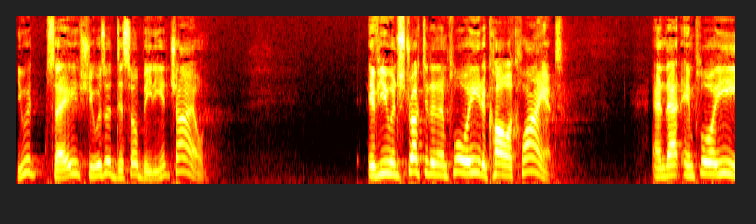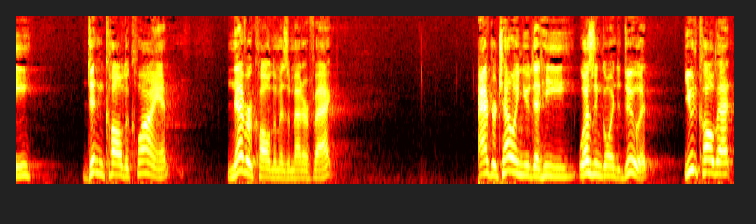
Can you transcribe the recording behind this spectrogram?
you would say she was a disobedient child. If you instructed an employee to call a client and that employee didn't call the client, never called them as a matter of fact, after telling you that he wasn't going to do it, you'd call that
